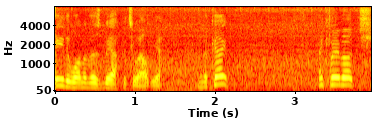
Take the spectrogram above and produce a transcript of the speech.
Either one of us will be happy to help you. Okay? Thank you very much.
